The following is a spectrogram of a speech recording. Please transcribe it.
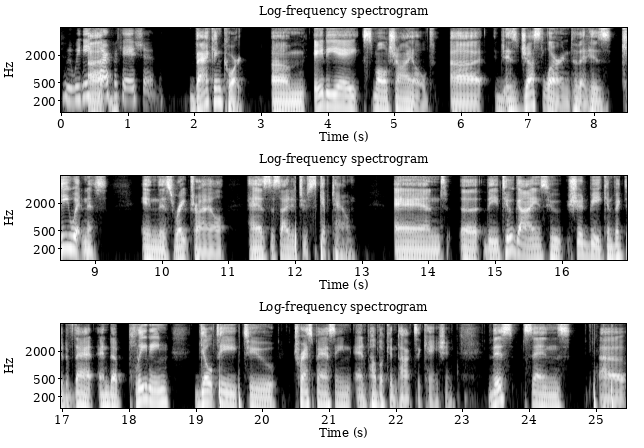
We, we need Uh, clarification. back in court, um, ADA small child uh, has just learned that his key witness in this rape trial has decided to skip town. And uh, the two guys who should be convicted of that end up pleading guilty to trespassing and public intoxication. This sends uh,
